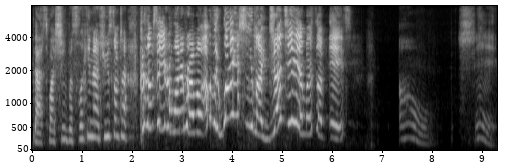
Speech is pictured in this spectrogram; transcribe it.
That's why she was looking at you sometimes. Cause I'm seeing her one promo. I was like, why is she like judging him or some ish? Oh, shit.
